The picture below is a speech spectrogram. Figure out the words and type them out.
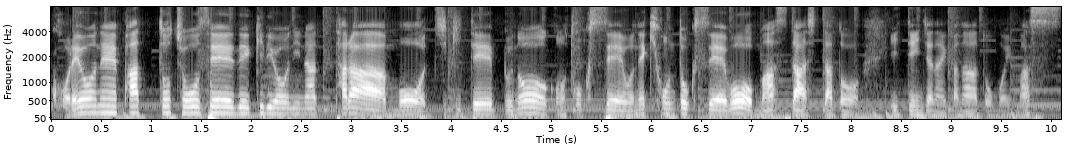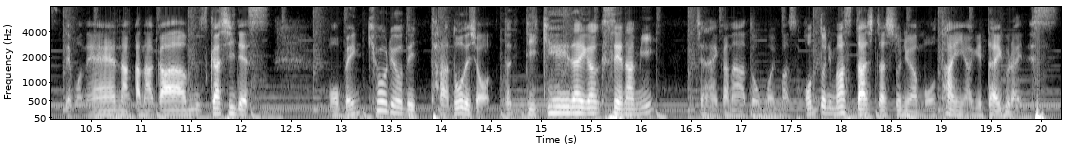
これをね、パッと調整できるようになったら、もう磁気テープのこの特性をね、基本特性をマスターしたと言っていいんじゃないかなと思います。でもね、なかなか難しいです。もう勉強量で言ったらどうでしょう？理系大学生並み？じゃないかなと思います。本当にマスターした人にはもう単位上げたいぐらいです。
